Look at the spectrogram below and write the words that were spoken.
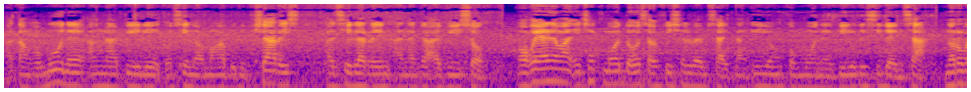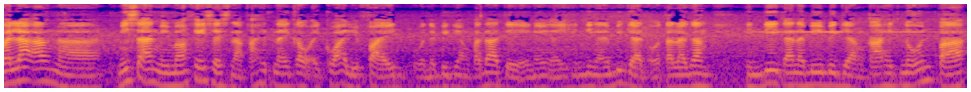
at ang komune ang napili kung sino ang mga beneficiaries at sila rin ang nag-aabiso. O kaya naman i-check mo doon sa official website ng iyong komune di residenza. Normal lang na minsan may mga cases na kahit na ikaw ay qualified o nabigyan ka dati eh ngayon ay hindi nga nabigyan o talagang hindi ka nabibigyan kahit noon pa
